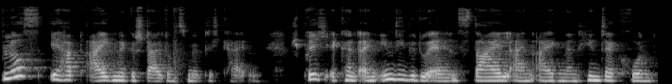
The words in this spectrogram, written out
plus ihr habt eigene Gestaltungsmöglichkeiten. Sprich, ihr könnt einen individuellen Style, einen eigenen Hintergrund,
